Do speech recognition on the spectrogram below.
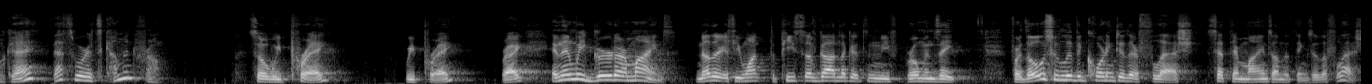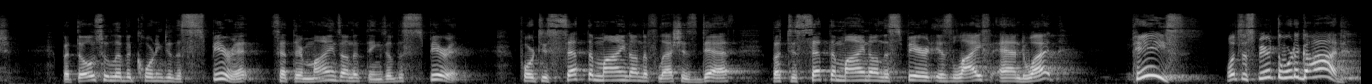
Okay? That's where it's coming from. So we pray. We pray, right? And then we gird our minds. Another, if you want the peace of God, look at Romans 8. For those who live according to their flesh set their minds on the things of the flesh. But those who live according to the Spirit set their minds on the things of the Spirit. For to set the mind on the flesh is death, but to set the mind on the Spirit is life and what? Peace. What's the Spirit? The Word of God.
